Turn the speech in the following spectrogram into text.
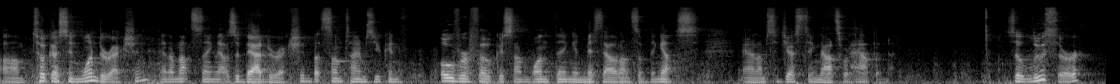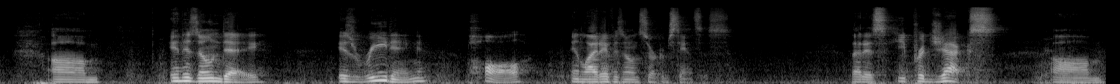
um, took us in one direction, and I'm not saying that was a bad direction, but sometimes you can over focus on one thing and miss out on something else. And I'm suggesting that's what happened. So, Luther, um, in his own day, is reading Paul in light of his own circumstances. That is, he projects um,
